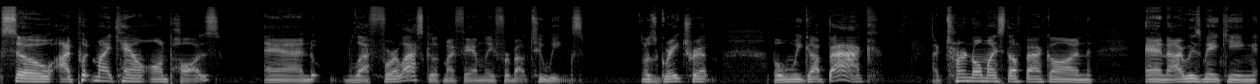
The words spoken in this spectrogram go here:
So I put my account on pause and left for Alaska with my family for about 2 weeks. It was a great trip, but when we got back, I turned all my stuff back on and I was making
